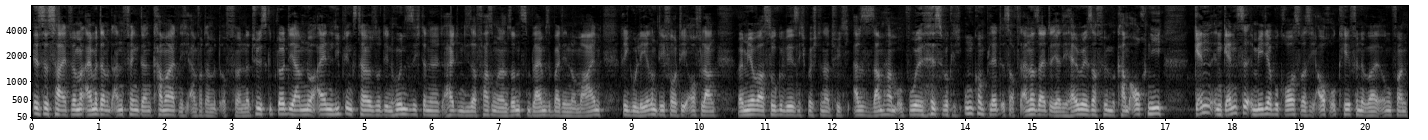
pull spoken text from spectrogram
ist es halt, wenn man einmal damit anfängt, dann kann man halt nicht einfach damit aufhören. Natürlich, es gibt Leute, die haben nur einen Lieblingsteil, so den holen sie sich dann halt in dieser Fassung und ansonsten bleiben sie bei den normalen, regulären DVD-Auflagen. Bei mir war es so gewesen, ich möchte natürlich alles zusammen haben, obwohl es wirklich unkomplett ist. Auf der anderen Seite, ja, die Hellraiser-Filme kamen auch nie in Gänze im Mediabook raus, was ich auch okay finde, weil irgendwann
